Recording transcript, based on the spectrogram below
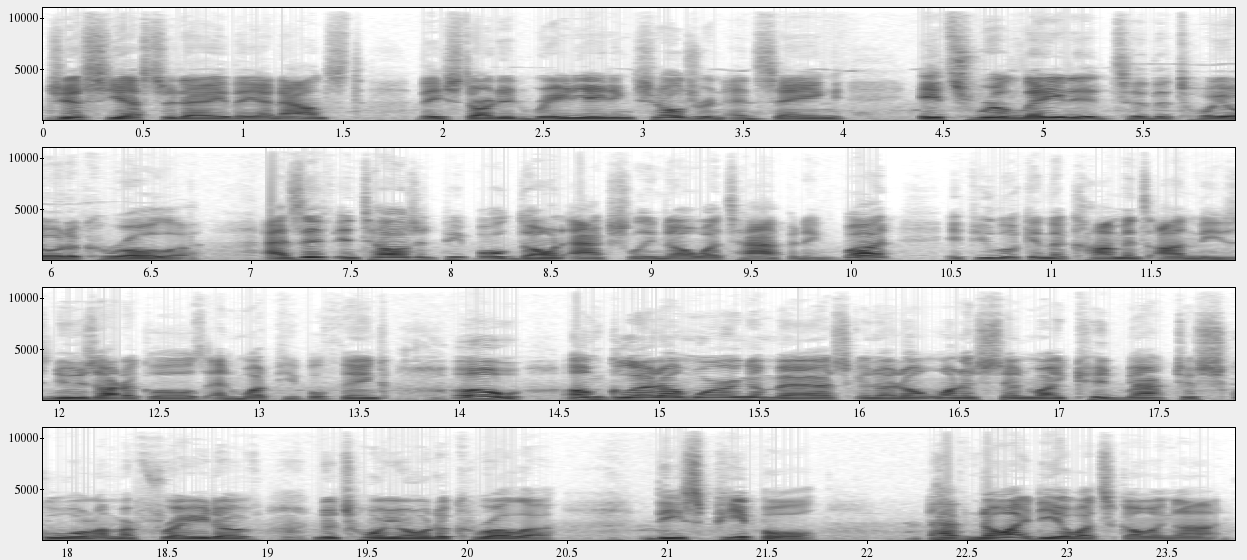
Just yesterday, they announced they started radiating children and saying it's related to the Toyota Corolla as if intelligent people don't actually know what's happening. But if you look in the comments on these news articles and what people think, oh, I'm glad I'm wearing a mask and I don't want to send my kid back to school. I'm afraid of the Toyota Corolla. These people have no idea what's going on.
